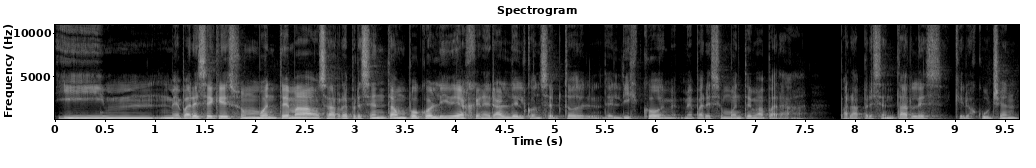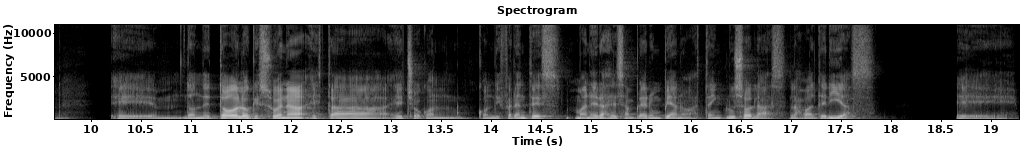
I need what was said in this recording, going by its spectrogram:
Y mm, me parece que es un buen tema, o sea, representa un poco la idea general del concepto del, disco y me parece un buen tema para, presentarles, que lo escuchen, eh, donde todo lo que suena está hecho con, diferentes maneras de samplear un piano, hasta incluso las, las baterías. Eh,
